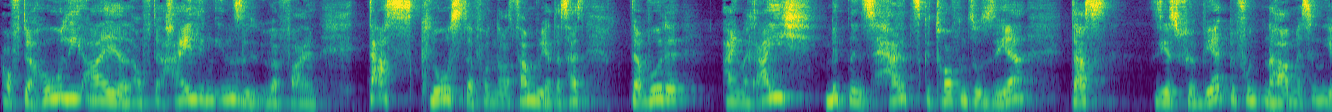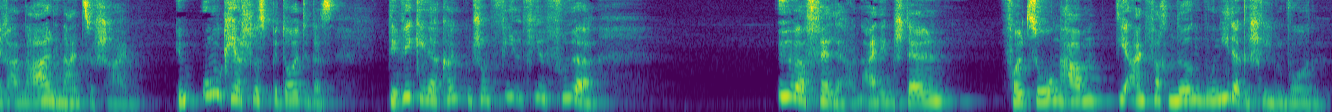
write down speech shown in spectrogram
auf der Holy Isle, auf der heiligen Insel überfallen. Das Kloster von Northumbria. Das heißt, da wurde ein Reich mitten ins Herz getroffen, so sehr, dass sie es für wert befunden haben, es in ihre Annalen hineinzuschreiben. Im Umkehrschluss bedeutet das, die Wikinger könnten schon viel, viel früher Überfälle an einigen Stellen vollzogen haben, die einfach nirgendwo niedergeschrieben wurden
